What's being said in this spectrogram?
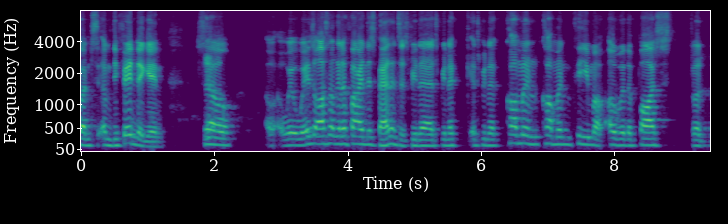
um, defend again. So where's Arsenal going to find this balance? It's been a, it's been a, it's been a common, common theme over the past what,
